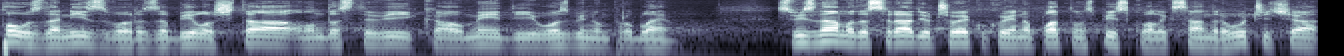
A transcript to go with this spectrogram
pouzdan izvor za bilo šta, onda ste vi kao mediji u ozbiljnom problemu. Svi znamo da se radi o čoveku koji je na platnom spisku Aleksandra Vučića,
